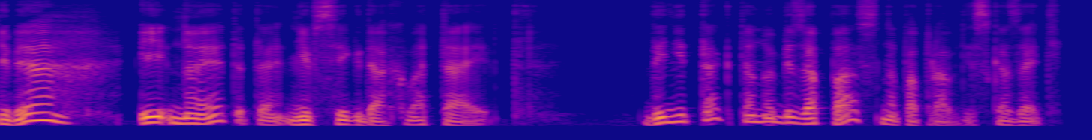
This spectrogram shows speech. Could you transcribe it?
Тебя и на это-то не всегда хватает. Да не так-то оно безопасно, по правде сказать.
